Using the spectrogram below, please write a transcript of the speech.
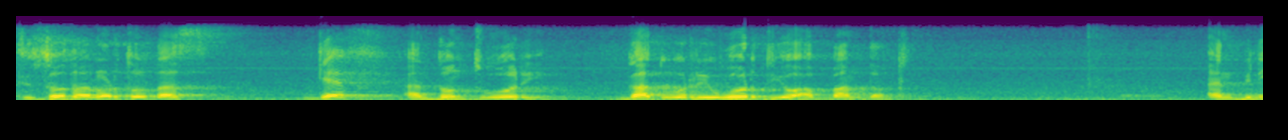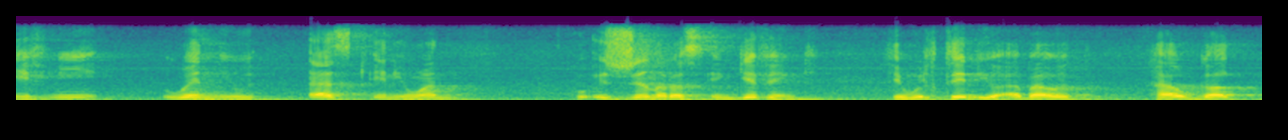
So the Lord told us, give and don't worry. God will reward you abundantly. And believe me, when you ask anyone who is generous in giving, he will tell you about how God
